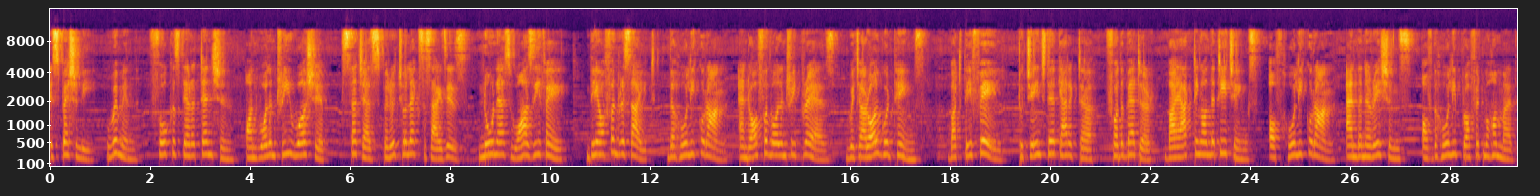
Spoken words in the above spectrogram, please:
especially women, focus their attention on voluntary worship such as spiritual exercises known as wazife. They often recite the Holy Quran and offer voluntary prayers, which are all good things. But they fail to change their character for the better by acting on the teachings of Holy Quran and the narrations of the Holy Prophet Muhammad,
